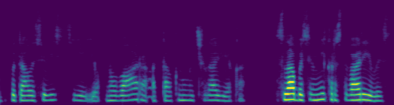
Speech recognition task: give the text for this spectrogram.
попыталась увести ее, но Вара оттолкнула человека. Слабость вмиг растворилась.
